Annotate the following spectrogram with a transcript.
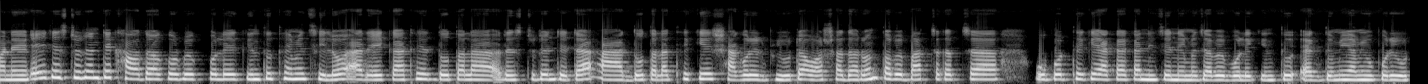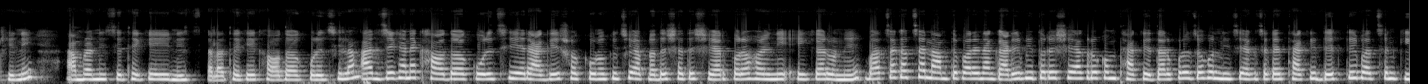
মানে এই রেস্টুরেন্টে খাওয়া দাওয়া করবে বলে কিন্তু থেমেছিল। আর এই কাঠের দোতলা রেস্টুরেন্ট এটা। আর দোতলা থেকে সাগরের ভিউটা অসাধারণ। তবে বাচ্চা কাচ্চা উপর থেকে একা একা নিচে নেমে যাবে বলে কিন্তু একদমই আমি উপরে উঠিনি। আমরা নিচে থেকে, নিচতলা থেকে খাওয়া দাওয়া করেছিলাম। আর যেখানে খাওয়া দাওয়া করেছি, এর আগে সব কোনো কিছু আপনাদের সাথে শেয়ার করা হয়নি এই কারণে। বাচ্চা কাচ্চা নামতে পারে না, গাড়ির ভিতরে সে একরকম থাকে। তারপরে যখন নিচে এক জায়গায় থাকি, দেখতেই পাচ্ছেন কি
